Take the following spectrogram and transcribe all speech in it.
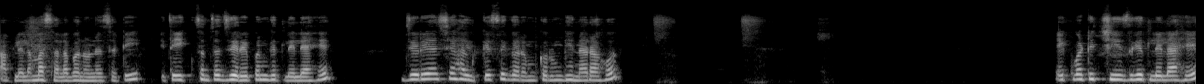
आपल्याला मसाला बनवण्यासाठी. इथे एक चमचा जिरे पण घेतलेले आहेत. जिरे असे हलकेसे गरम करून घेणार आहोत. एक वाटी चीज घेतलेला आहे.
